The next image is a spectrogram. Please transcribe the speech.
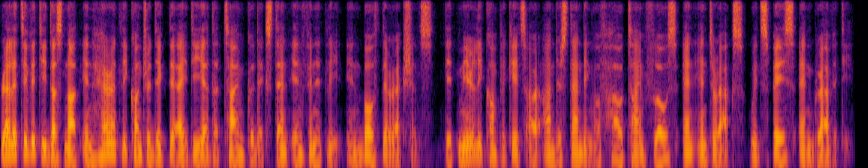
Relativity does not inherently contradict the idea that time could extend infinitely in both directions, it merely complicates our understanding of how time flows and interacts with space and gravity.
